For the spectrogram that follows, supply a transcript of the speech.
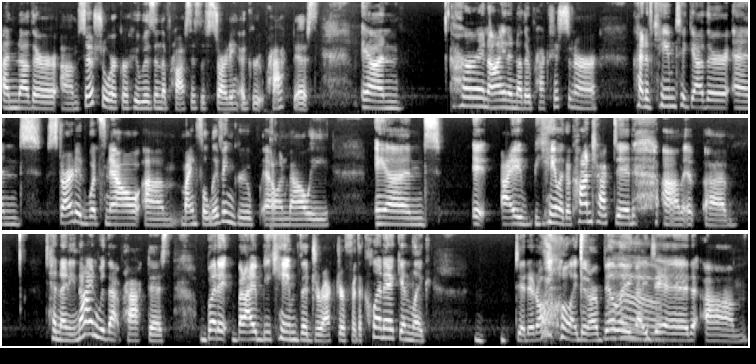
another um, social worker who was in the process of starting a group practice. And her and I and another practitioner kind of came together and started what's now um, Mindful Living Group on Maui, and it I became like a contracted um, uh, 1099 with that practice, but it but I became the director for the clinic and like did it all. I did our billing. Wow. I did um,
